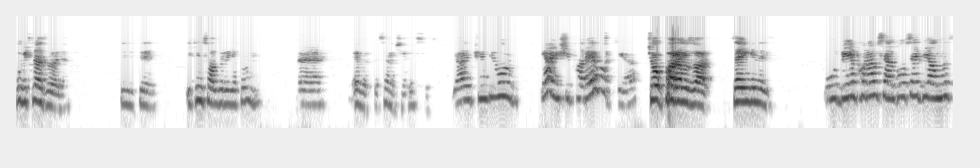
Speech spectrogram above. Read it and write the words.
Bu bitmez böyle. Biz bitirelim. İkinci saldırıyı yapalım mı? Ee, Evet desene şerefsiz. yani çünkü o yani şu paraya bak ya. Çok paramız var. Zenginiz. Bu benim param sende olsaydı yalnız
